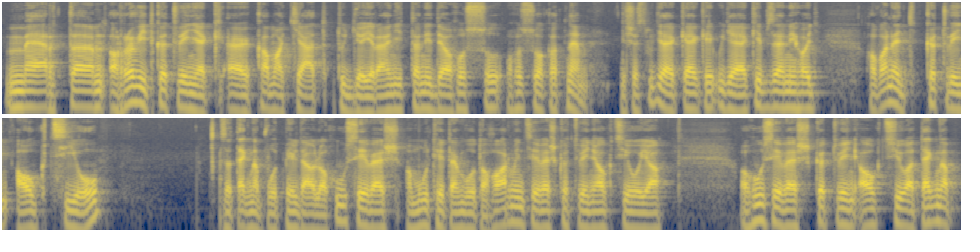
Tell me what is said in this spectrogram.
mert um, a rövid kötvények uh, kamatját tudja irányítani, de a hosszú, a hosszúakat nem. És ezt ugye kell ugye elképzelni, hogy ha van egy kötvény aukció, ez a tegnap volt például a 20 éves, a múlt héten volt a 30 éves kötvény akciója. A 20 éves kötvény aukció a tegnap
